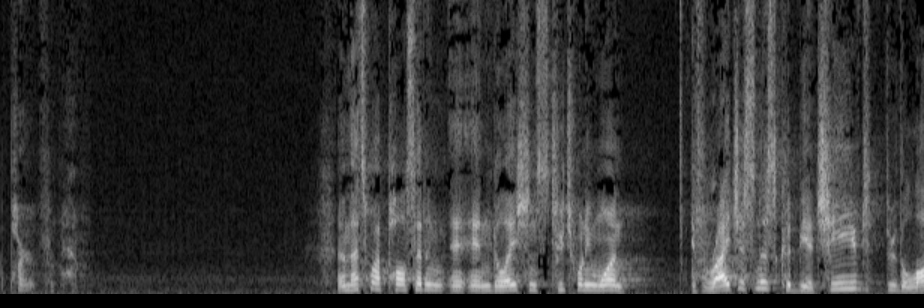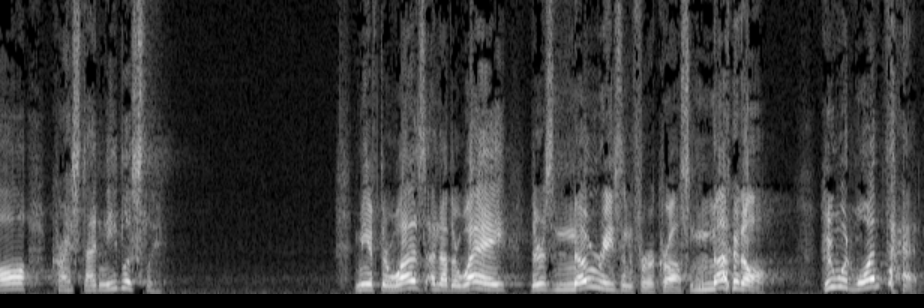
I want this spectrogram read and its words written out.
apart from Him. And that's why Paul said in, in Galatians 2.21, if righteousness could be achieved through the law, Christ died needlessly. I mean, if there was another way, there's no reason for a cross, none at all. Who would want that?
